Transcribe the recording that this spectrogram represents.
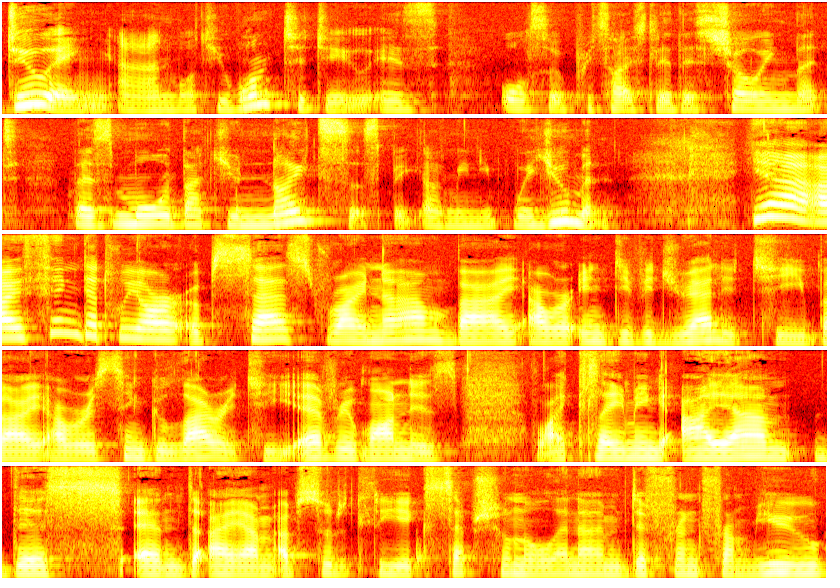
doing and what you want to do is also precisely this, showing that there's more that unites us. I mean, we're human. Yeah, I think that we are obsessed right now by our individuality, by our singularity. Everyone is like claiming, I am this and I am absolutely exceptional and I'm different from you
